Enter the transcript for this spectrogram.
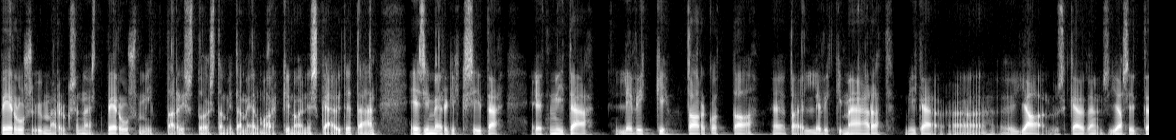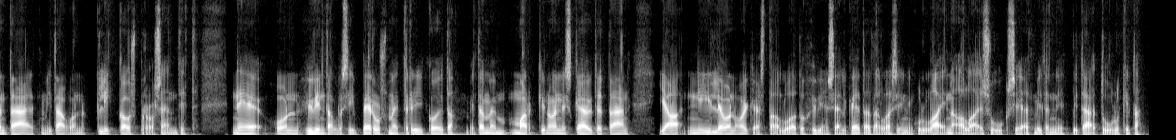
perusymmärryksen näistä perusmittaristoista, mitä meillä markkinoinnissa käytetään. Esimerkiksi sitä, että mitä levikki tarkoittaa tai levikkimäärät mikä, ja, ja sitten tämä, että mitä on klikkausprosentit. Ne on hyvin tällaisia perusmetriikoita, mitä me markkinoinnissa käytetään ja niille on oikeastaan luotu hyvin selkeitä tällaisia niin kuin lainalaisuuksia, että miten niitä pitää tulkita –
